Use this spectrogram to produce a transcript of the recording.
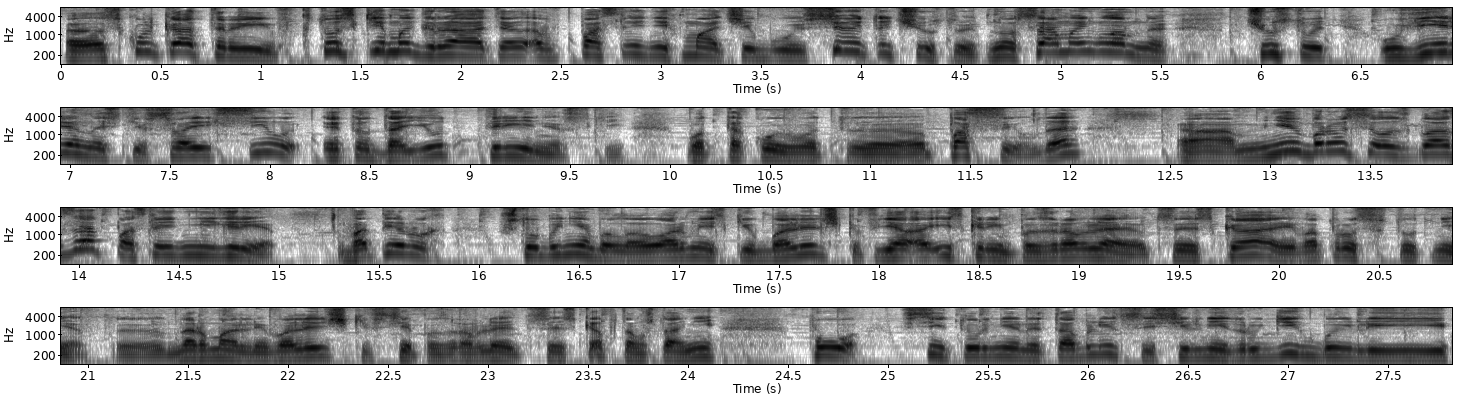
э, сколько отрыв, кто с кем играть а, в последних матчах будет. Все это чувствует. Но самое главное, чувствовать уверенности в своих силах, это дает тренерский вот такой вот э, посыл, да. А, мне бросилось в глаза в последней игре. Во-первых, чтобы не было у армейских болельщиков, я искренне поздравляю ЦСКА, и вопросов тут нет. Э, нормальные болельщики все поздравляют ЦСКА, потому что они по всей турнирной таблице сильнее других были и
